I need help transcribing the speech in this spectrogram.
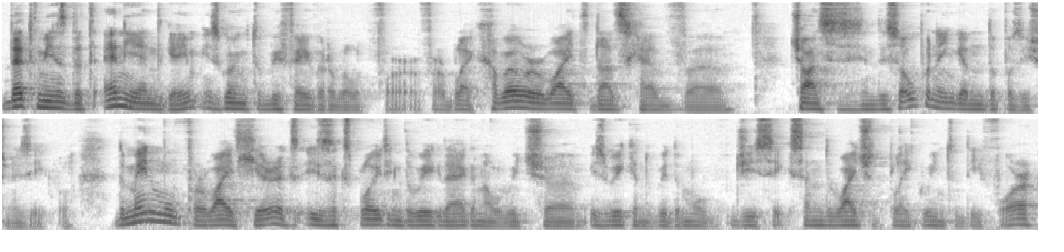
that means that any endgame is going to be favorable for, for black. However, white does have uh, chances in this opening and the position is equal. The main move for white here is exploiting the weak diagonal which uh, is weakened with the move g6 and white should play queen to d4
